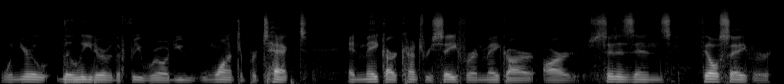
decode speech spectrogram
when you're the leader of the free world, you want to protect and make our country safer and make our our citizens feel safer.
